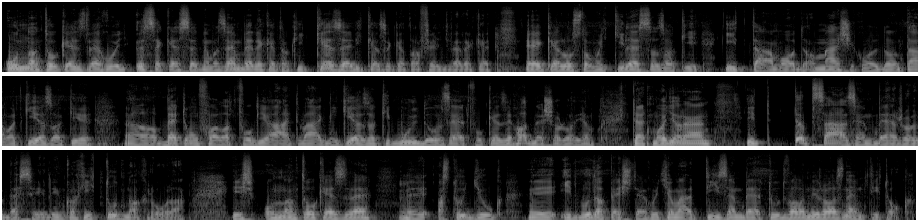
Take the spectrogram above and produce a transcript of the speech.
Onnantól kezdve, hogy össze kell szednem az embereket, akik kezelik ezeket a fegyvereket. El kell osztom, hogy ki lesz az, aki itt támad, a másik oldalon támad, ki az, aki a betonfalat fogja átvágni, ki az, aki bulldozert fog kezdeni, hadd ne soroljam. Tehát magyarán itt több száz emberről beszélünk, akik tudnak róla. És onnantól kezdve mm. azt tudjuk itt Budapesten, hogyha már tíz ember tud valamiről, az nem titok.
